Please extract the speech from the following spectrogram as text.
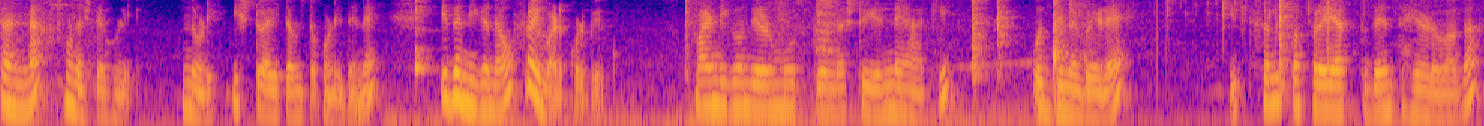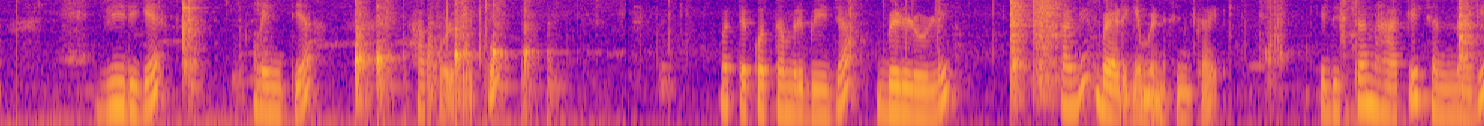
ಸಣ್ಣ ಹುಣಸೆ ಹುಳಿ. ನೋಡಿ, ಇಷ್ಟು ಐಟಮ್ ತೊಗೊಂಡಿದ್ದೇನೆ. ಇದನ್ನೀಗ ನಾವು ಫ್ರೈ ಮಾಡ್ಕೊಳ್ಬೇಕು. ಮಂಡಿಗೆ ಒಂದು ಎರಡು ಮೂರು ಸ್ಪೂನಷ್ಟು ಎಣ್ಣೆ ಹಾಕಿ ಉದ್ದಿನಬೇಳೆ ಇದು ಸ್ವಲ್ಪ ಫ್ರೈ ಆಗ್ತದೆ ಅಂತ ಹೇಳುವಾಗ ಜೀರಿಗೆ, ಮೆಂತ್ಯ ಹಾಕ್ಕೊಳ್ಬೇಕು. ಮತ್ತು ಕೊತ್ತಂಬರಿ ಬೀಜ, ಬೆಳ್ಳುಳ್ಳಿ, ಹಾಗೆ ಬ್ಯಾಡಿಗೆ ಮೆಣಸಿನ್ಕಾಯಿ. ಇದಿಷ್ಟನ್ನು ಹಾಕಿ ಚೆನ್ನಾಗಿ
